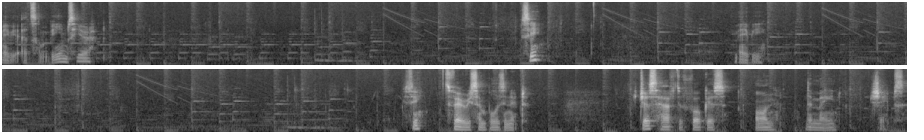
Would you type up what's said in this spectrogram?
Maybe add some beams here. See? Maybe See, it's very simple, isn't it? You just have to focus on the main shapes.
